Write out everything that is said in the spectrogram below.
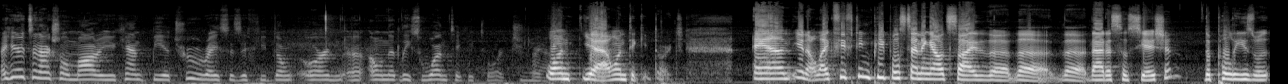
I hear it's an actual motto. You can't be a true racist if you don't own, uh, own at least one tiki torch. One, yeah, one tiki torch, and you know, like fifteen people standing outside the, the, the that association. The police was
